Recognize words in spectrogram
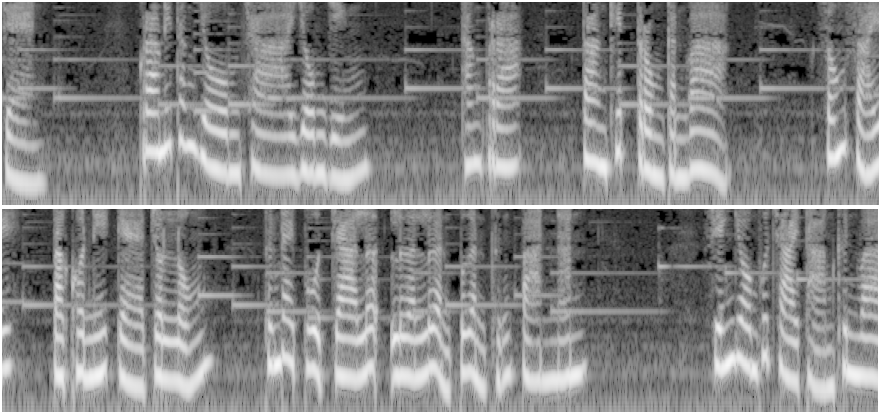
แจง คราวนี้ทั้งโยมชายโยมหญิง ทั้งพระต่างคิดตรงกันว่า สงสัยตาคนนี้แก่จนหลง ถึงได้พูดจาเลอะเลือนเลื่อนเปื้อนถึงปานนั้น เสียงโยมผู้ชายถามขึ้นว่า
